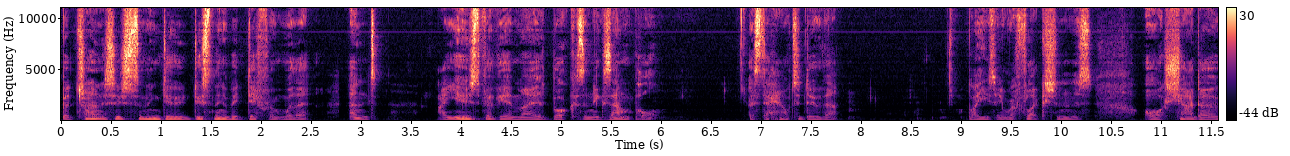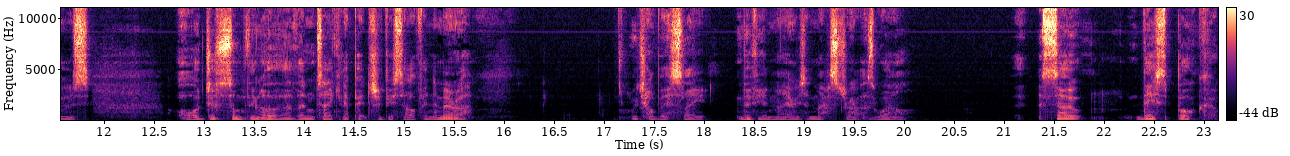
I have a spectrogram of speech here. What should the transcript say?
but trying to do something do do something a bit different with it. And I used Vivian Maier's book as an example as to how to do that by using reflections or shadows or just something other than taking a picture of yourself in the mirror, which obviously Vivian Maier is a master at as well. So, this book,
